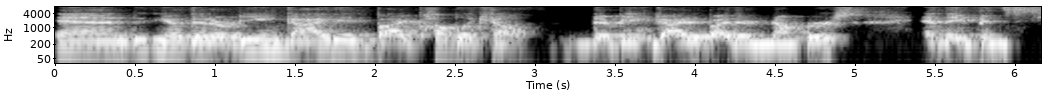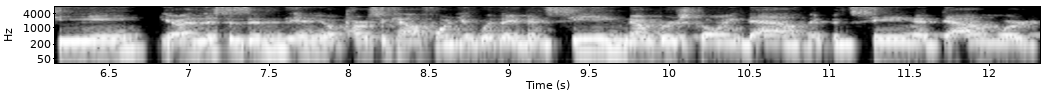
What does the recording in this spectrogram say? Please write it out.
and you know that are being guided by public health. They're being guided by their numbers and they've been seeing you know and this is in, in you know parts of california where they've been seeing numbers going down. They've been seeing a downward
